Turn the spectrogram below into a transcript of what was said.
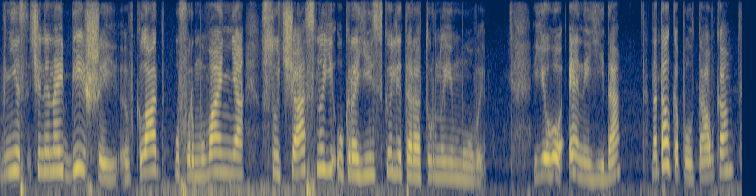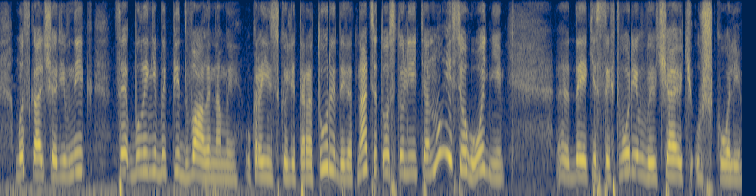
вніс чи не найбільший вклад у формування сучасної української літературної мови. Його Енеїда, Наталка Полтавка, Москаль Чарівник це були ніби підвалинами української літератури 19 століття. Ну і сьогодні деякі з цих творів вивчають у школі.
